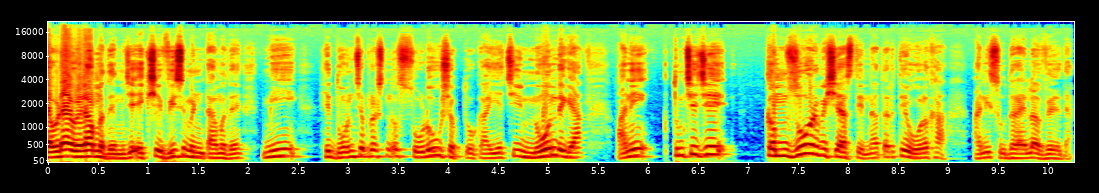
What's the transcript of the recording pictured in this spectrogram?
एवढ्या वेळामध्ये म्हणजे एकशे वीस मिनिटामध्ये मी हे दोनशे प्रश्न सोडवू शकतो का याची नोंद घ्या आणि तुमचे जे कमजोर विषय असतील ना तर ते ओळखा आणि सुधारायला वेळ द्या.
